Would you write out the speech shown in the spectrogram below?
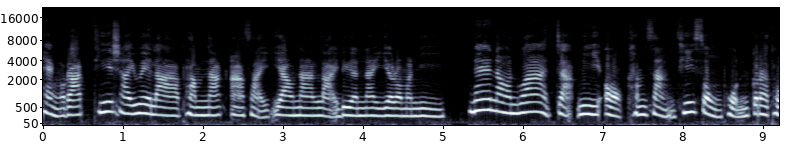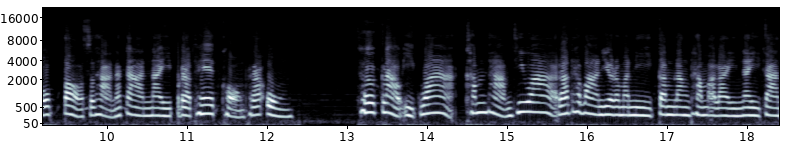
แห่งรัฐที่ใช้เวลาพำนักอาศัยยาวนานหลายเดือนในเยอรมนี แน่นอนว่าจะมีออกคำสั่งที่ส่งผลกระทบต่อสถานการณ์ในประเทศของพระองค์ เธอกล่าวอีกว่าคำถามที่ว่ารัฐบาลเยอรมนีกำลังทำอะไรในการ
